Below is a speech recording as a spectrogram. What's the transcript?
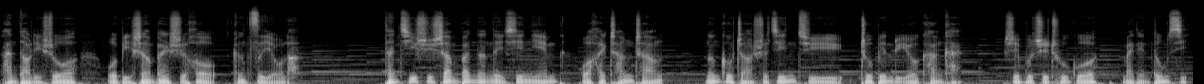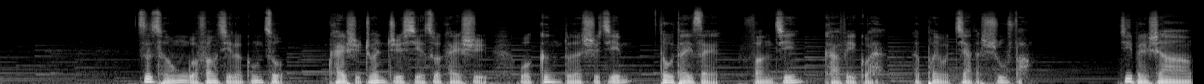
按道理说，我比上班时候更自由了，但其实上班的那些年，我还常常能够找时间去周边旅游看看，时不时出国买点东西。自从我放弃了工作，开始专职写作开始，我更多的时间都待在。房间、咖啡馆和朋友家的书房，基本上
